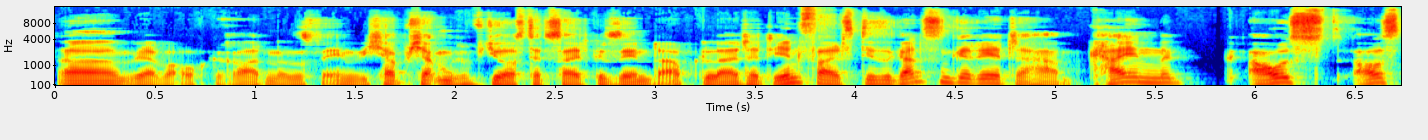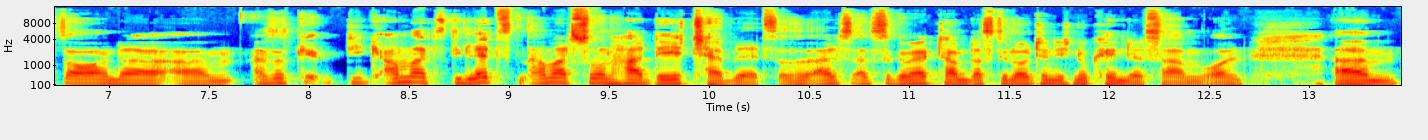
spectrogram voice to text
Äh, ja, war auch geraten. Also es irgendwie, ich habe ich hab ein Review aus der Zeit gesehen, da abgeleitet. Jedenfalls, diese ganzen Geräte haben keine aus, ausdauernde, ähm, also es gibt die, Amaz die letzten Amazon HD-Tablets, also als, als sie gemerkt haben, dass die Leute nicht nur Kindles haben wollen. Ähm,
